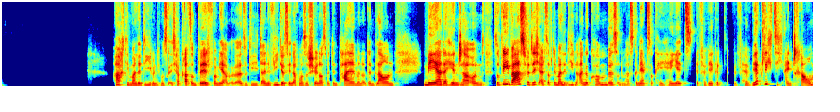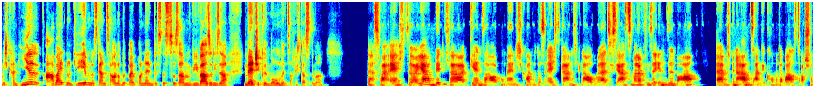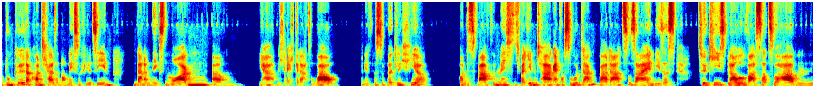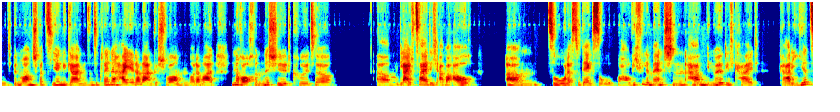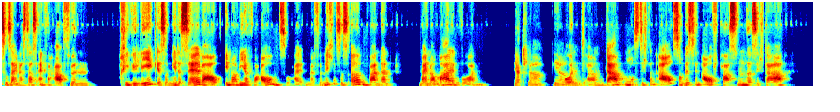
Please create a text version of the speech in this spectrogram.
Ach, die Malediven. Ich ich habe gerade so ein Bild von mir, also die, deine Videos sehen auch immer so schön aus mit den Palmen und den blauen Meer dahinter. Und so, wie war es für dich, als du auf den Malediven angekommen bist und du hast gemerkt, so, okay, hey, jetzt verwirklicht, verwirklicht sich ein Traum. Ich kann hier arbeiten und leben, das Ganze auch noch mit meinem Online-Business zusammen. Wie war so dieser Magical Moment, sag ich das immer? Das war echt, ja, ein wirklicher Gänsehautmoment. Ich konnte das echt gar nicht glauben, weil als ich das erste Mal auf dieser Insel war, ähm, ich bin abends angekommen, da war es auch schon dunkel, da konnte ich also noch nicht so viel sehen. Und dann am nächsten Morgen ähm, ja, habe ich echt gedacht, so wow, und jetzt bist du wirklich hier. Und es war für mich, ich war jeden Tag einfach so dankbar, da zu sein, dieses türkisblaue Wasser zu haben. Ich bin morgens spazieren gegangen, sind so kleine Haie da lang geschwommen oder mal ein Rochen, eine Schildkröte. Ähm, gleichzeitig aber auch ähm, so, dass du denkst, so, wow, wie viele Menschen haben die Möglichkeit, gerade hier zu sein, was das einfach auch für ein Privileg ist und mir das selber auch immer wieder vor Augen zu halten, weil für mich ist es irgendwann dann mein Normal geworden. Ja, klar, ja. Und ähm, da musste ich dann auch so ein bisschen aufpassen, dass ich da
